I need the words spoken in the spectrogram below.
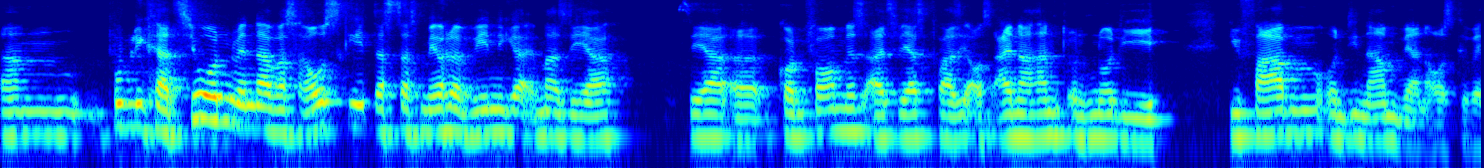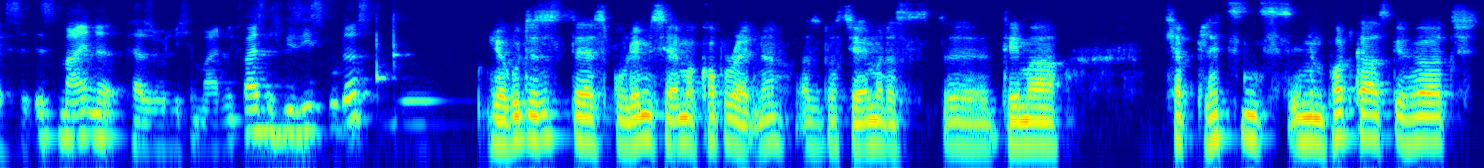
ähm, Publikationen, wenn da was rausgeht, dass das mehr oder weniger immer sehr, sehr äh, konform ist, als wäre es quasi aus einer Hand und nur die, die Farben und die Namen wären ausgewechselt. Ist meine persönliche Meinung. Ich weiß nicht, wie siehst du das? Ja, gut, das, ist, das Problem ist ja immer Corporate, ne? Also du hast ja immer das äh, Thema, ich habe letztens in einem Podcast gehört,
